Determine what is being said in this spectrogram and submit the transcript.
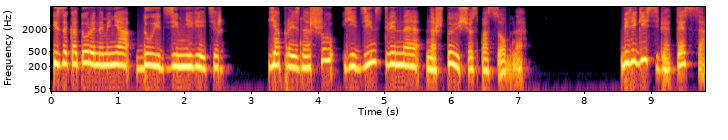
из-за которой на меня дует зимний ветер, я произношу единственное, на что еще способна. Береги себя, Тесса.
